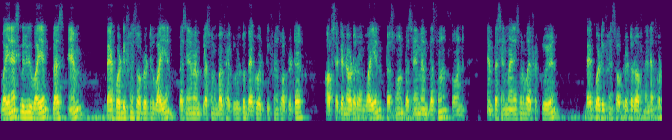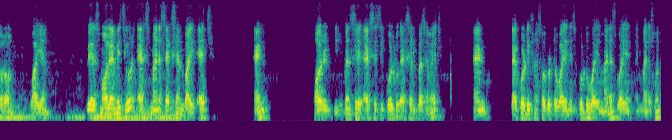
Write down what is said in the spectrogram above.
y and x will be yn plus m backward difference operator yn plus mm plus 1 by factorial to backward difference operator of second order on yn plus 1 plus mm plus 1 so on. M plus n minus 1 by factorial n backward difference operator of nth order on yn where small m is your x minus xn by h and or you can say x is equal to xn plus mh and backward difference operator yn is equal to yn minus yn minus 1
